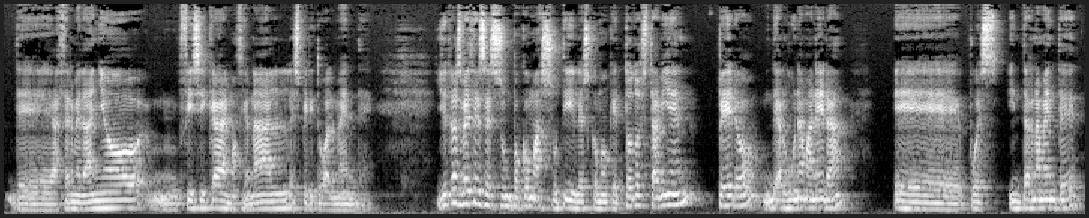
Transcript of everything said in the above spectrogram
de hacerme daño mm, física, emocional, espiritualmente. Y otras veces es un poco más sutil, es como que todo está bien, pero de alguna manera, eh, pues internamente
